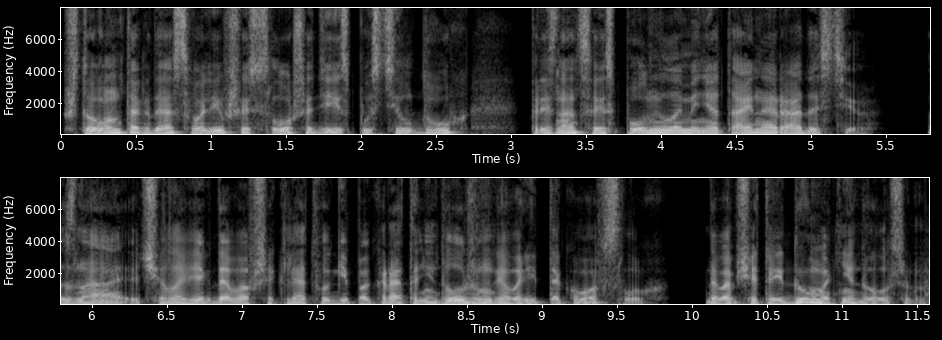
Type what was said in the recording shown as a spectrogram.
Что он тогда, свалившись с лошади, и спустил дух, признаться, исполнило меня тайной радостью. Знаю, человек, дававший клятву Гиппократа, не должен говорить такого вслух. Да вообще-то и думать не должен.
